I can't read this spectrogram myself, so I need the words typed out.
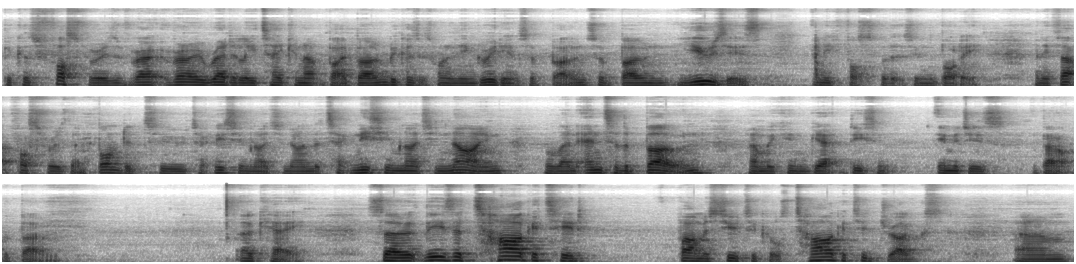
because phosphor is very, very readily taken up by bone because it's one of the ingredients of bone. So bone uses any phosphor that's in the body. And if that phosphor is then bonded to technetium 99, the technetium 99 will then enter the bone and we can get decent images about the bone. Okay, so these are targeted pharmaceuticals, targeted drugs um,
